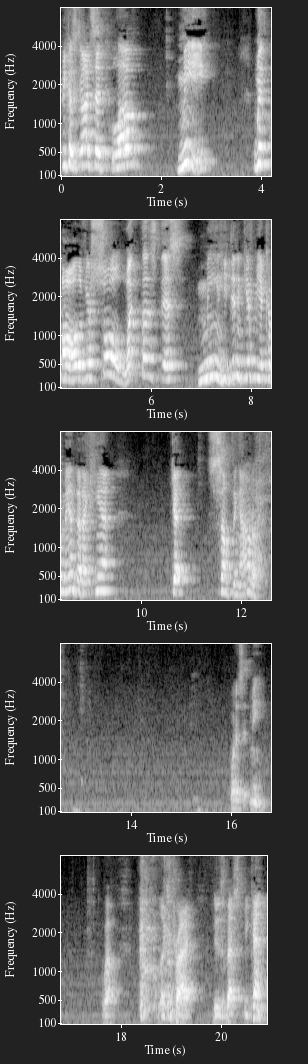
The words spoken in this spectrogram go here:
Because God said, Love me with all of your soul. What does this mean? He didn't give me a command that I can't get something out of. What does it mean? Well, let's try do the best we can.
